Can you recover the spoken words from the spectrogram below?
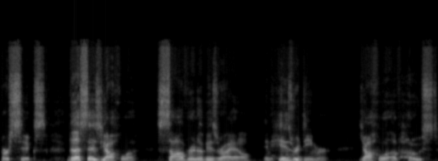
Verse 6 Thus says Yahweh, sovereign of Israel, and his Redeemer, Yahweh of hosts.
